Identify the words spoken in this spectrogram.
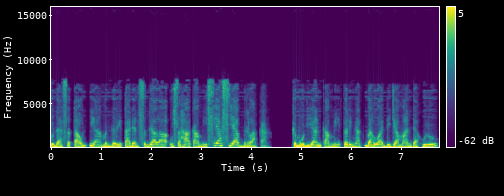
Sudah setahun ia menderita dan segala usaha kami sia-sia berlaka. Kemudian kami teringat bahwa di zaman dahulu,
